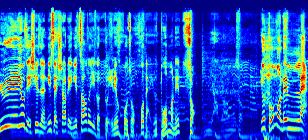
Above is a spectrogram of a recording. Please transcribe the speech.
越有这些人，你才晓得你找到一个对的合作伙伴有多么的重要。我跟你说，有多么的难。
